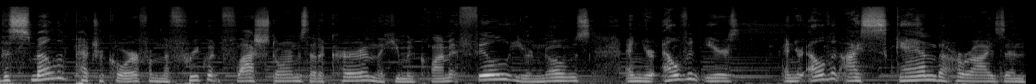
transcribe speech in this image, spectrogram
The smell of petrichor from the frequent flash storms that occur in the humid climate fill your nose and your elven ears and your elven eyes scan the horizon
